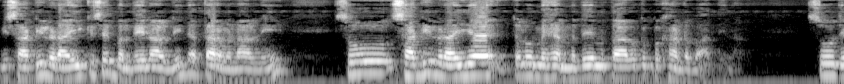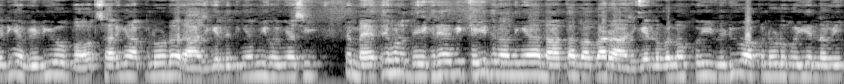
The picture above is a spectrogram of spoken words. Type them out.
ਵੀ ਸਾਡੀ ਲੜਾਈ ਕਿਸੇ ਬੰਦੇ ਨਾਲ ਨਹੀਂ ਜਾਂ ਧਰਮ ਨਾਲ ਨਹੀਂ। ਸੋ ਸਾਡੀ ਲੜਾਈ ਹੈ, ਚਲੋ ਮੁਹਿੰਮ ਦੇ ਮੁਤਾਬਕ ਪਖੰਡਵਾਦ ਦੀ। ਸੋ ਜਿਹੜੀਆਂ ਵੀਡੀਓ ਬਹੁਤ ਸਾਰੀਆਂ ਅਪਲੋਡ ਰਾਜਗਿੱਲ ਦੀਆਂ ਵੀ ਹੋਈਆਂ ਸੀ, ਤੇ ਮੈਂ ਤੇ ਹੁਣ ਦੇਖ ਰਿਹਾ ਵੀ ਕਈ ਦਿਨਾਂ ਦੀਆਂ ਨਾ ਤਾਂ ਬਾਬਾ ਰਾਜਗਿੱਲ ਵੱਲੋਂ ਕੋਈ ਵੀਡੀਓ ਅਪਲੋਡ ਹੋਈ ਹੈ ਨਵੀਂ।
